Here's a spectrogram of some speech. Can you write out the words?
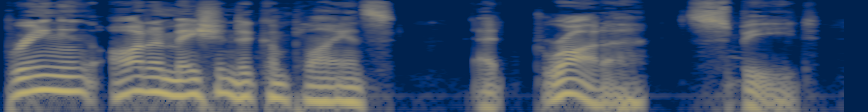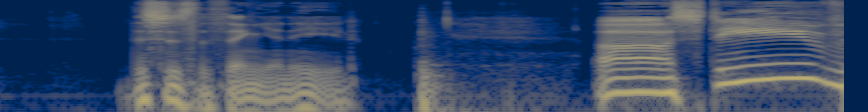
Bringing automation to compliance at Drata speed. This is the thing you need. Uh, Steve,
